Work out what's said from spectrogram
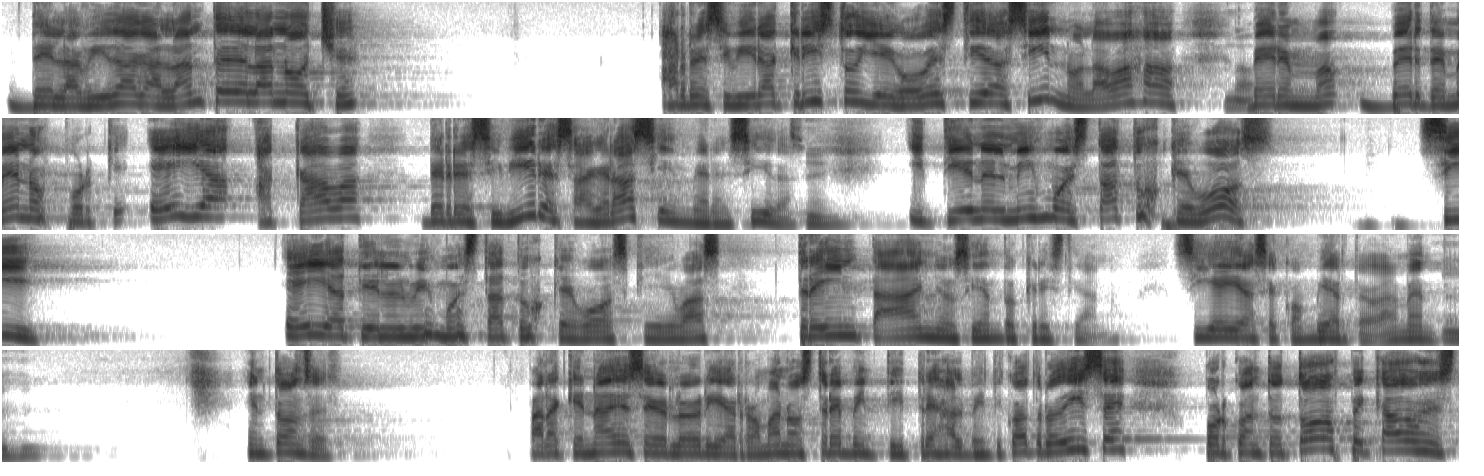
de la vida galante de la noche a recibir a Cristo y llegó vestida así, no la vas a ver, ver, de menos porque ella acaba de recibir esa gracia inmerecida y tiene el mismo estatus que vos. Sí, ella tiene el mismo estatus que vos, que llevas 30 años siendo cristiano. Si ella se convierte, obviamente. Entonces, para que nadie se gloríe, Romanos 3, 23 al 24 dice, por cuanto todos pecados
